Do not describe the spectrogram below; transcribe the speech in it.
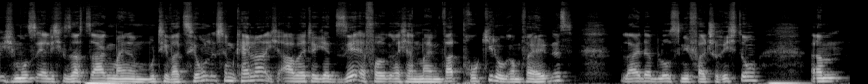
ich muss ehrlich gesagt sagen, meine Motivation ist im Keller. Ich arbeite jetzt sehr erfolgreich an meinem Watt pro Kilogramm Verhältnis. Leider bloß in die falsche Richtung. Ähm,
